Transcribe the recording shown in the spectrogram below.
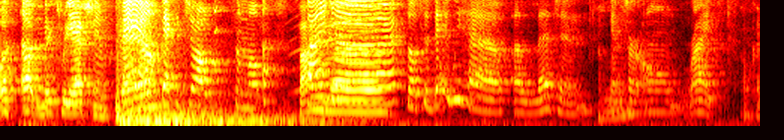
What's up, Mixed Reaction fam? Back at y'all with some more Fire. fire. So today we have a legend, A in her own right. Okay.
